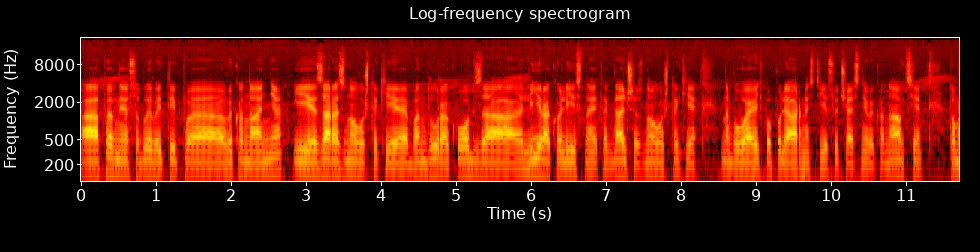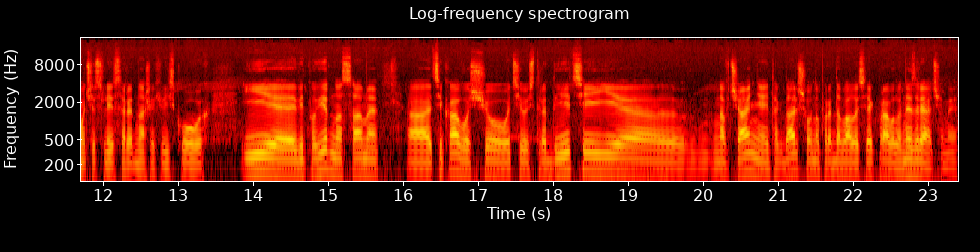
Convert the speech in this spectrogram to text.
а, певний особливий тип е, виконання. І зараз знову ж таки бандура, кобза, ліра колісна і так далі. Знову ж таки набувають популярності сучасні виконавці, в тому числі серед наших військових. І відповідно саме цікаво, що ці ось традиції, е, навчання і так далі, воно передавалося, як правило, незрячими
